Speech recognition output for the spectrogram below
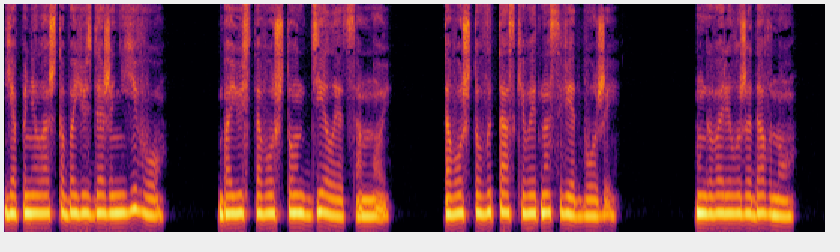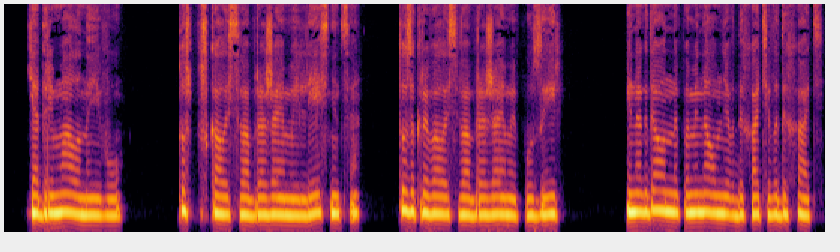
Я поняла, что боюсь даже не его. Боюсь того, что он делает со мной. Того, что вытаскивает на свет Божий. Он говорил уже давно. Я дремала наяву. То спускалась с воображаемой лестницы, то закрывалась воображаемый пузырь, Иногда он напоминал мне вдыхать и выдыхать.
